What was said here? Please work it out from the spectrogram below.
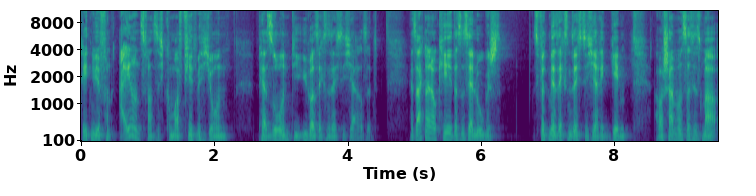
reden wir von 21,4 Millionen Personen, die über 66 Jahre sind. Da sagt man, okay, das ist ja logisch es wird mehr 66-Jährige geben. Aber schauen wir uns das jetzt mal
